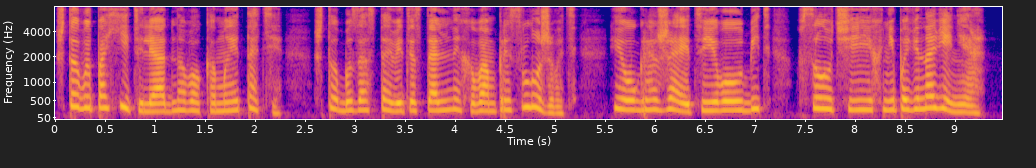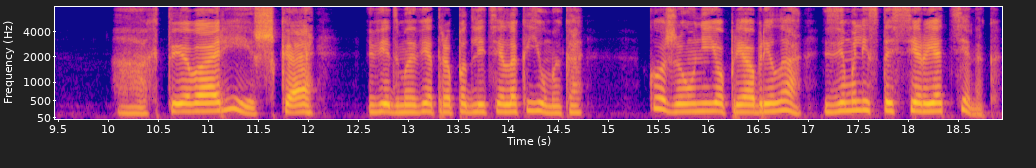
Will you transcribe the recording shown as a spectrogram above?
что вы похитили одного Камаэтати, чтобы заставить остальных вам прислуживать, и угрожаете его убить в случае их неповиновения». «Ах ты, воришка!» Ведьма ветра подлетела к Юмыка. Кожа у нее приобрела землисто-серый оттенок.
